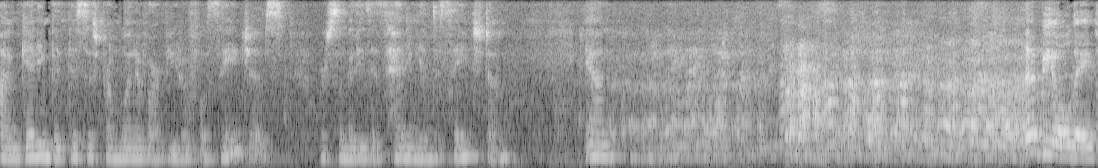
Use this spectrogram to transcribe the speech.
I'm getting that this is from one of our beautiful sages, or somebody that's heading into sagedom, and That'd be old age.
